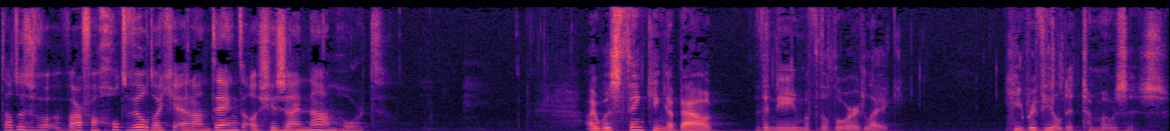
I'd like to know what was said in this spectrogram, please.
Dat is wa- waarvan God wil dat je eraan denkt als je zijn naam hoort. I was thinking about the name of the Lord like he revealed it to Moses.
